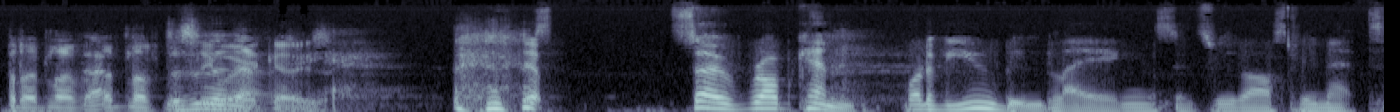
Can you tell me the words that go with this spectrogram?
But I'd love, That I'd love to see an where it goes. analogy. So, Rob Kemp, what have you been playing since we last we met?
